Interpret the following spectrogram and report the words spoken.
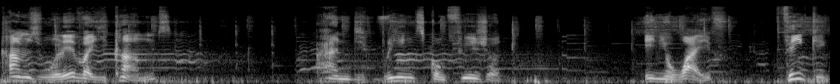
comes wherever he comes and brings confusion in your wife, thinking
